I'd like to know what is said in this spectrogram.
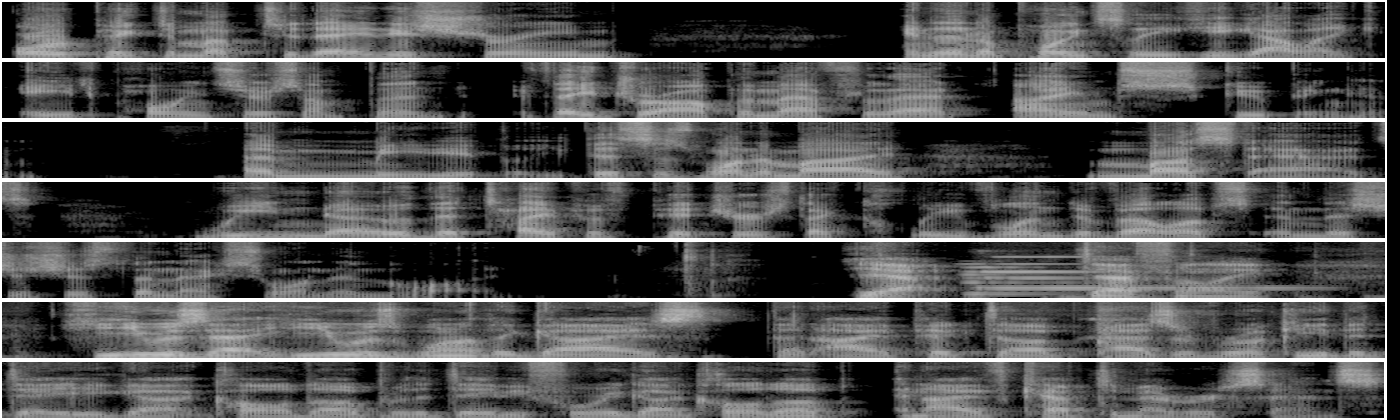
or picked him up today to stream, and in a points league, he got like eight points or something. If they drop him after that, I am scooping him immediately. This is one of my must ads. We know the type of pitchers that Cleveland develops, and this is just the next one in the line. Yeah, definitely. He was at he was one of the guys that I picked up as a rookie the day he got called up or the day before he got called up, and I've kept him ever since.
